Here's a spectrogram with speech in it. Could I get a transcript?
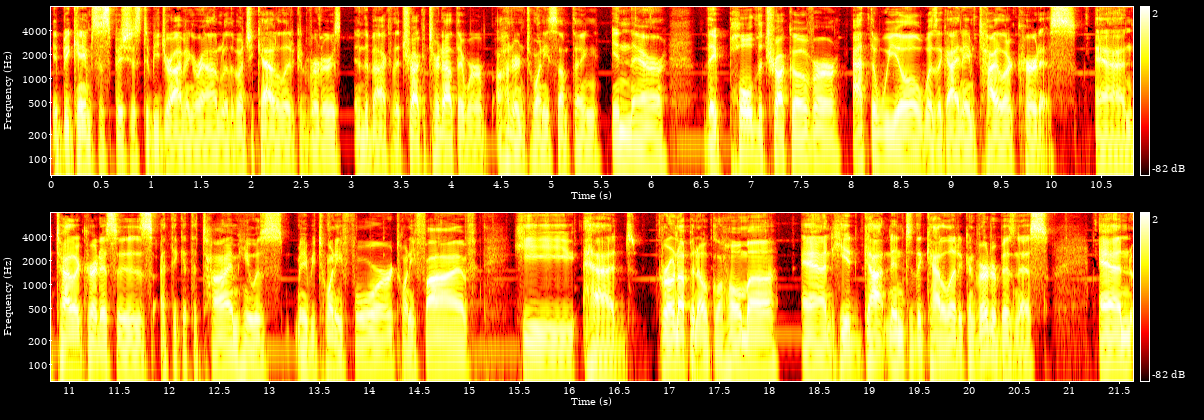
it became suspicious to be driving around with a bunch of catalytic converters in the back of the truck. It turned out there were 120 something in there. They pulled the truck over. At the wheel was a guy named Tyler Curtis. And Tyler Curtis is, I think at the time he was maybe 24, 25. He had grown up in Oklahoma and he had gotten into the catalytic converter business. And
